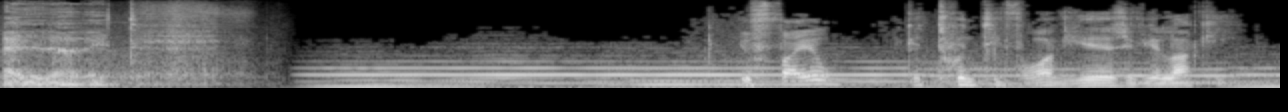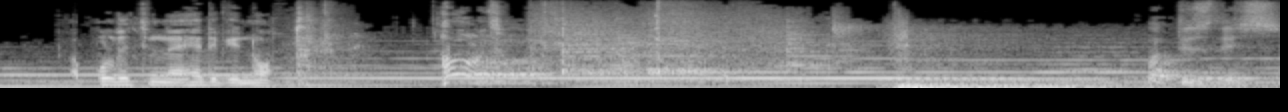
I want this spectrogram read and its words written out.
I love it. You fail, you get 25 years if you're lucky. A bullet in the head if you're not. Hold! What is this?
